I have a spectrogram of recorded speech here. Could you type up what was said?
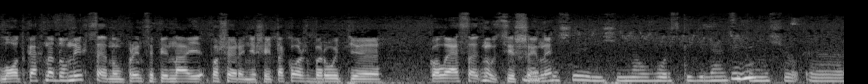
лодках надувних. Це ну в принципі найпоширеніший. Також беруть колеса, ну ці шини. Поширеніші на угорській ділянці, тому що е,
